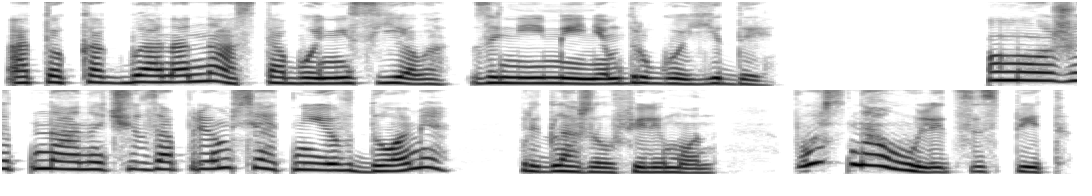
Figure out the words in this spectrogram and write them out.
а то как бы она нас с тобой не съела за неимением другой еды». «Может, на ночь запремся от нее в доме?» — предложил Филимон. «Пусть на улице спит».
